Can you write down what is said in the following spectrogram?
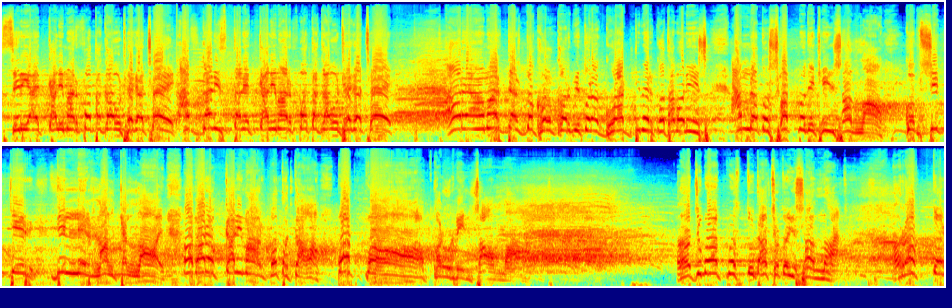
সিরিয়ায় কালিমার পতাকা উঠে গেছে, আফগানিস্তানে কালিমার পতাকা উঠে গেছে। আরে আমার দেশ দখল করবি, তোরা গোয়ার টিমের কথা বলিস। আমরা তো স্বপ্ন দেখি ইনশাল্লাহ খুব শিগগির দিল্লির লাল কেল্লায় আবারও কালিমার পতাকা পট পট করবে ইনশাল্লাহ যুবক, প্রস্তুত আছো তো ইনশাল্লাহ রক্তর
